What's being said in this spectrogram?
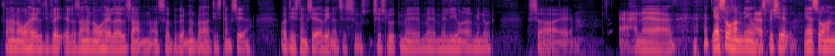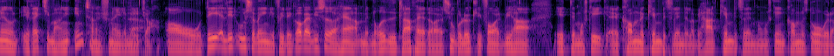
så havde han overhalet de flere, eller så havde han overhalet alle sammen, og så begyndte han bare at distancere, og distanceret vinder til, til slut med, med, med lige under et minut. Så øh, ja, han er, jeg så ham nævnt. han er speciel. Jeg så ham nævnt i rigtig mange internationale medier, ja. og det er lidt usædvanligt, fordi det kan godt være, at vi sidder her med den røde-hvide klaphat og er super lykkelige for, at vi har et måske kommende kæmpe talent, eller vi har et kæmpe talent, men måske en kommende storrytter.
